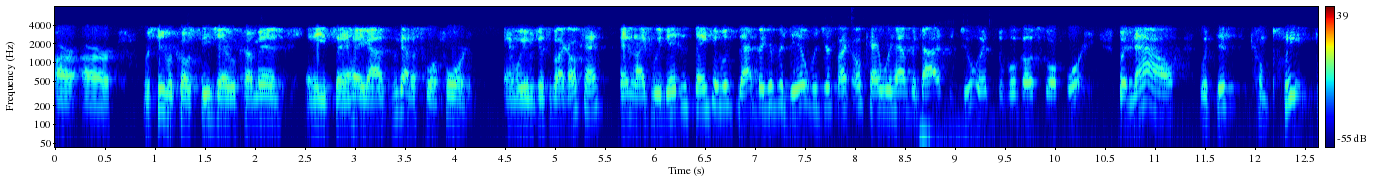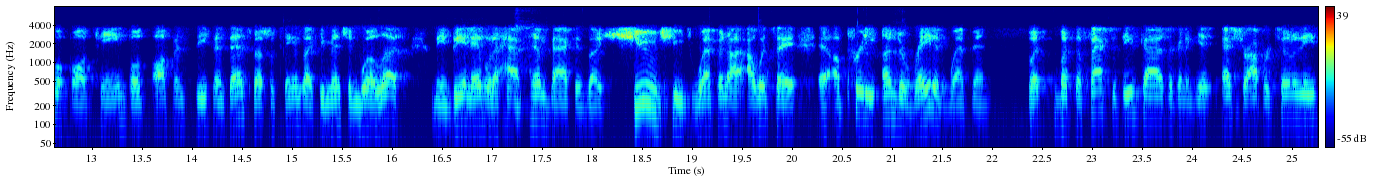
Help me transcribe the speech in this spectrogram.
our, our receiver coach CJ would come in and he'd say, "Hey guys, we got to score 40." And we would just be like, okay. And like we didn't think it was that big of a deal. We just like, okay, we have the guys to do it, so we'll go score 40. But now with this complete football team, both offense, defense, and special teams, like you mentioned, Will Lutz, I mean, being able to have him back is a huge, huge weapon. I, I would say a pretty underrated weapon. But but the fact that these guys are going to get extra opportunities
